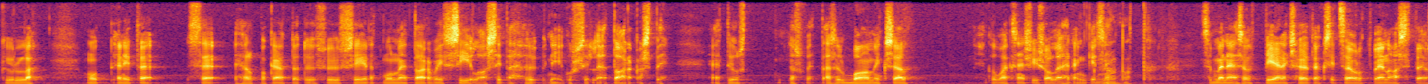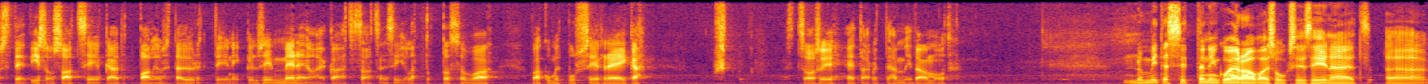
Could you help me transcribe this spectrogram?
kyllä mutta eniten se helppokäyttöisyys siinä, että mun ei tarvii siilaa sitä niin kuin silleen tarkasti. Että just jos vetää sillä baamiksella, niin kuin vaikka sen shisolehdenkin, se, niin totta. se menee se pieneksi hötöksi, sit sä joudut venaa sitä, jos teet iso satsi ja käytät paljon sitä yrttiä, niin kyllä siinä menee aikaa, että sä saat sen siilattu. Tuossa vaan vakuumipussiin reikä, sitten se on siinä, ei tarvitse tehdä mitään muuta. No miten sitten niin kuin eroavaisuuksia siinä, että äh,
